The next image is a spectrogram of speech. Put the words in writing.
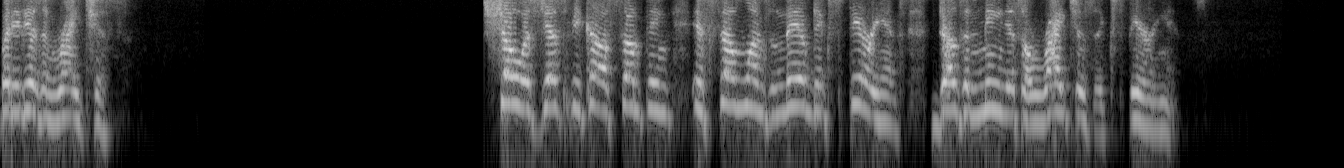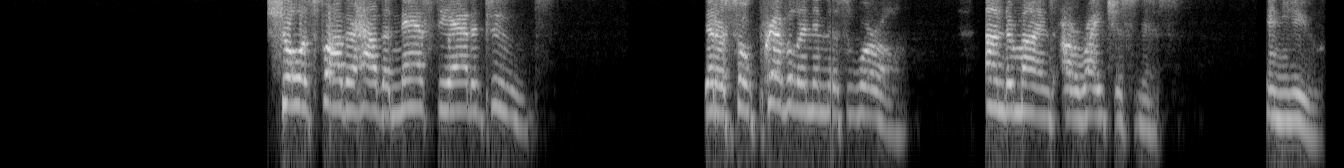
but it isn't righteous. Show us just because something is someone's lived experience doesn't mean it's a righteous experience. Show us, Father, how the nasty attitudes that are so prevalent in this world undermines our righteousness in you.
